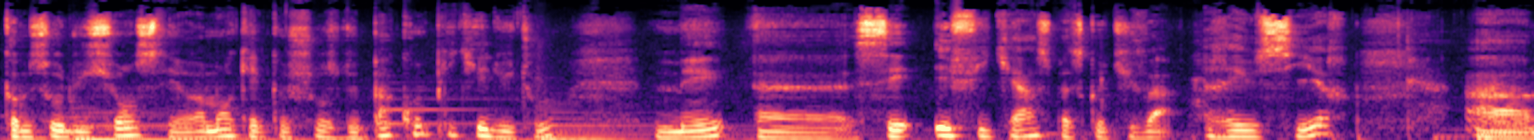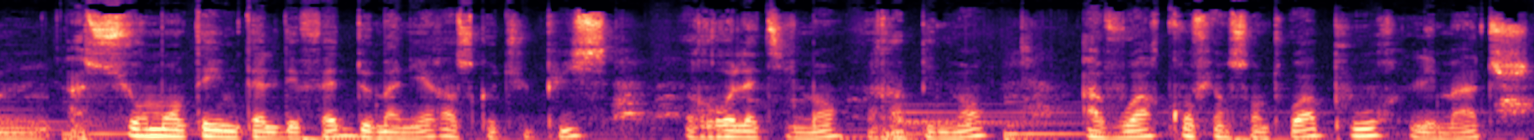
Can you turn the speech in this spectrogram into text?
comme solution, c'est vraiment quelque chose de pas compliqué du tout, mais euh, c'est efficace parce que tu vas réussir à, surmonter une telle défaite de manière à ce que tu puisses relativement rapidement avoir confiance en toi pour les matchs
